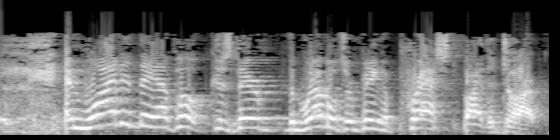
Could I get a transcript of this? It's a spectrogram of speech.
And why did they have hope? Because the rebels are being oppressed by the dark,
